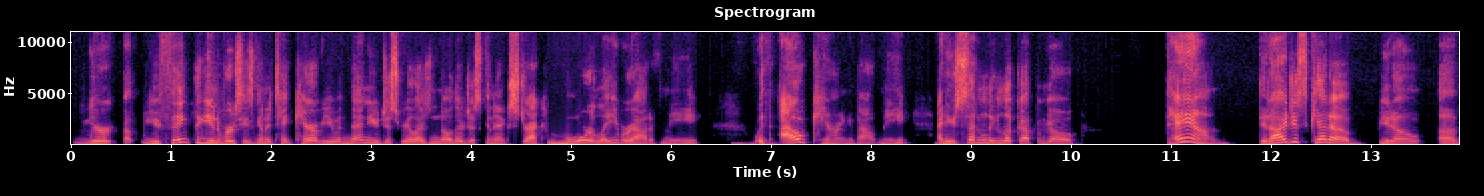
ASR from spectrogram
you're uh, you think the university is going to take care of you and then you just realize no they're just going to extract more labor out of me mm-hmm. without caring about me and you suddenly look up and go damn did i just get a you know a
